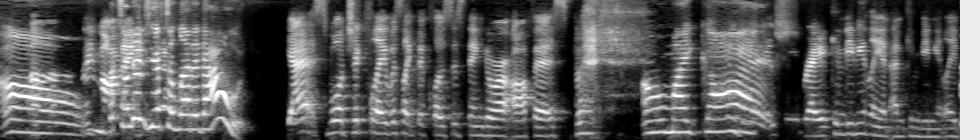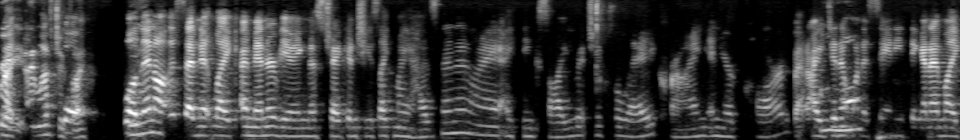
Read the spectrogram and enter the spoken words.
Oh, um, but sometimes you have to let it out. Yes. Well, Chick Fil A was like the closest thing to our office, but oh my gosh, right, conveniently and unconveniently. Right. I love Chick Fil A. Well, then all of a sudden, it like I'm interviewing this chick, and she's like, "My husband and I, I think, saw you at Chick Fil A crying in your car, but I didn't Oh. want to say anything." And I'm like,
